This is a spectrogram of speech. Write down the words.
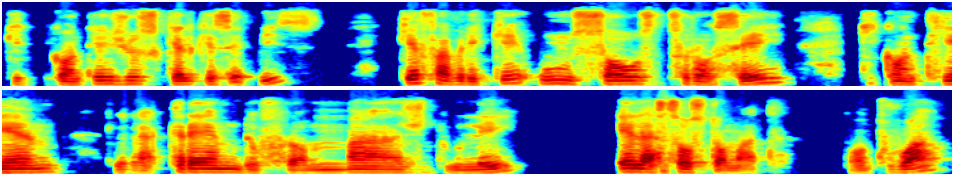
qui contient juste quelques épices, que fabriquer une sauce rosée qui contient la crème, du fromage, du lait et la sauce tomate. Donc, tu vois?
